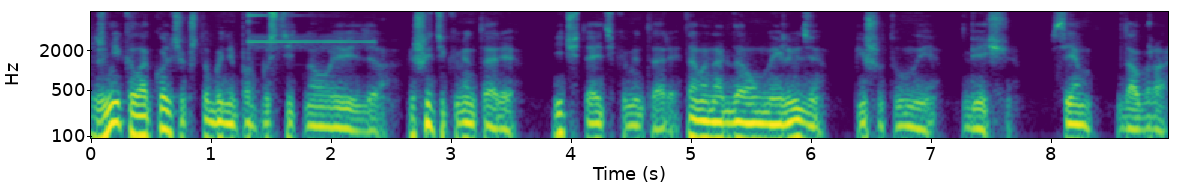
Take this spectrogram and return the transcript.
Жми колокольчик, чтобы не пропустить новые видео. Пишите комментарии и читайте комментарии. Там иногда умные люди пишут умные вещи. Всем добра.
